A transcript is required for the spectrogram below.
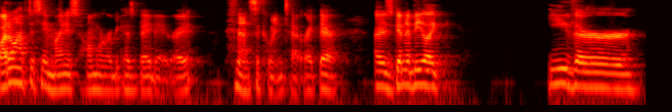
Well, I don't have to say minus Homura because Bebe, right? That's a quintet right there. There's going to be like either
